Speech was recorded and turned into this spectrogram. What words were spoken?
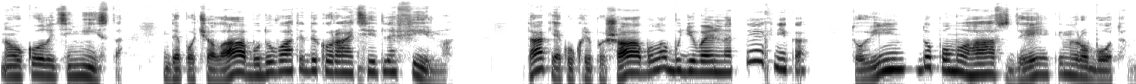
на околиці міста, де почала будувати декорації для фільму. Так як у Кріпиша була будівельна техніка, то він допомагав з деякими роботами.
